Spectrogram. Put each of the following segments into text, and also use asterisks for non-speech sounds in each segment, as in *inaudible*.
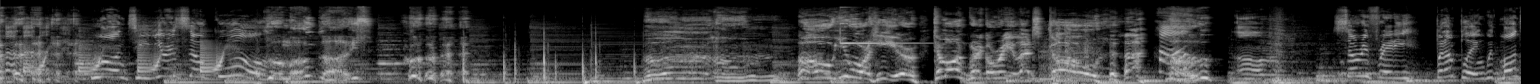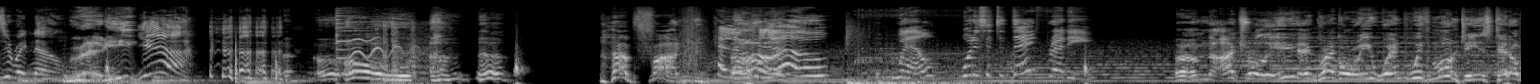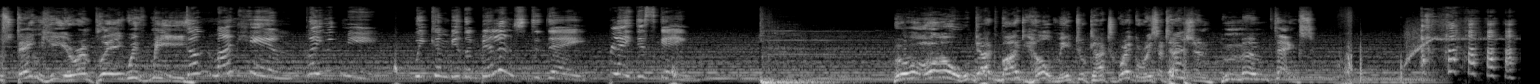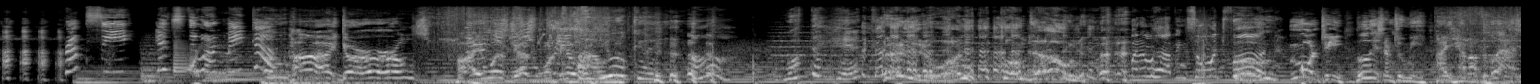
*laughs* Monty, you're so cool. Come on, guys. *laughs* Oh, you are here! Come on, Gregory, let's go! *laughs* Huh? Um, sorry, Freddy, but I'm playing with Monty right now. Ready? Yeah! oh, uh, uh, have fun! Hello, hello. Well, what is it today, Freddy? Um, actually, Gregory went with Monty instead of staying here and playing with me. Don't mind him. Play with me. We can be the villains today. Play this game. Oh, oh, that might help me to catch Gregory's attention. Mm, um, thanks. *laughs* Roxy, let's do our makeup. Hi, girls! I was just walking around. Are you okay? *laughs* oh, what the heck? *laughs* Hey, little one, calm down. *laughs* but I'm having so much fun. Monty, listen to me. I have a plan.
